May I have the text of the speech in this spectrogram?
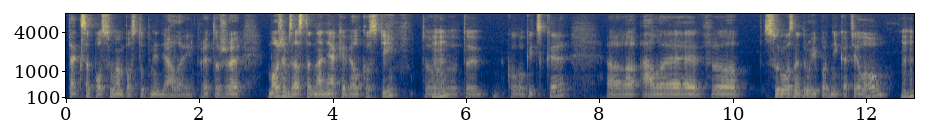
tak sa posúvam postupne ďalej, pretože môžem zastať na nejakej veľkosti, to, mm-hmm. to je logické, ale v, sú rôzne druhy podnikateľov uh-huh.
